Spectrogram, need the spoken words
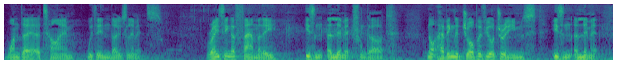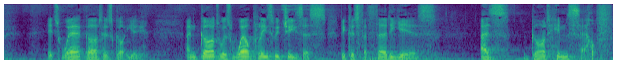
one day at a time within those limits. Raising a family isn't a limit from God. Not having the job of your dreams isn't a limit. It's where God has got you. And God was well pleased with Jesus because for 30 years, as God Himself,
